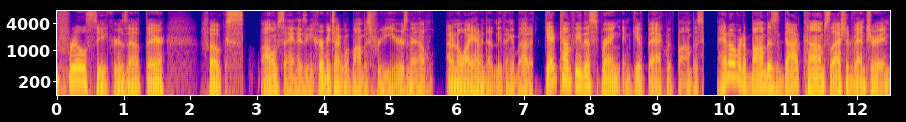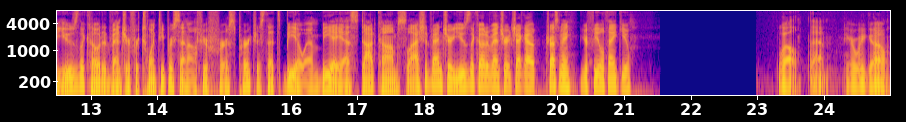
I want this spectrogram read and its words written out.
frill seekers out there, folks, all I'm saying is you heard me talk about Bombas for years now. I don't know why you haven't done anything about it. Get comfy this spring and give back with Bombas. Head over to bombas.com slash adventure and use the code adventure for 20% off your first purchase. That's B-O-M-B-A-S dot com slash adventure. Use the code adventure at checkout. Trust me, your feel thank you. Well, then, here we go.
